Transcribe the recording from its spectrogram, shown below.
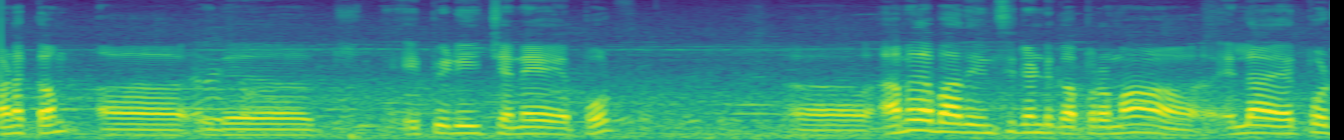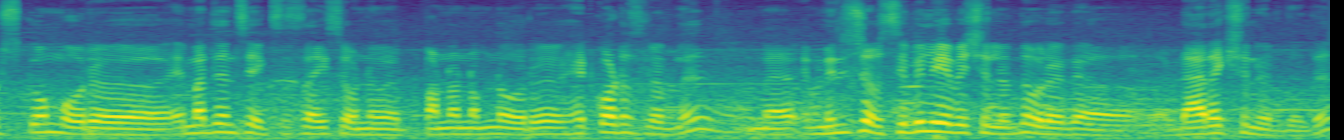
வணக்கம். இது ஏபிடி சென்னை ஏர்போர்ட். அகமதாபாத் இன்சிடெண்ட்டுக்கு அப்புறமா எல்லா ஏர்போர்ட்ஸ்க்கும் ஒரு எமர்ஜென்சி எக்ஸசைஸ் ஒன்று பண்ணணும்னு ஒரு ஹெட் குவார்ட்டர்ஸ்லேருந்து மினிஸ்டர் ஆஃப் சிவில் ஏவியேஷன்லேருந்து ஒரு uh, டைரக்ஷன் இருந்தது.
